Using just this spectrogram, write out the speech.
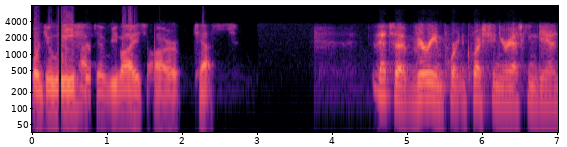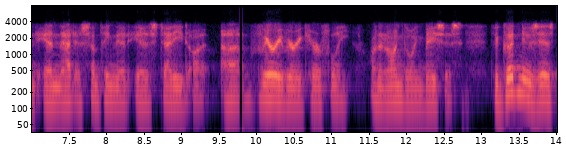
or do we have to revise our tests? That's a very important question you're asking, Dan, and that is something that is studied uh, very, very carefully on an ongoing basis. The good news is,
